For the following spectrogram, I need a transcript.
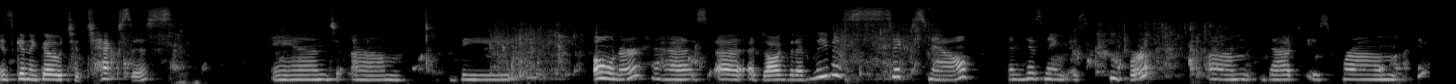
is going to go to Texas, and um, the owner has a, a, dog that I believe is six now, and his name is Cooper. Um, that is from, I think,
